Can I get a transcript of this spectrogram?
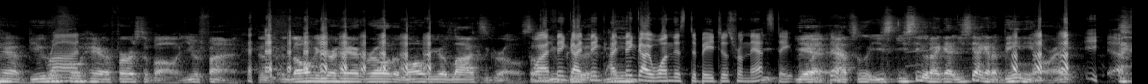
You have beautiful Ron. hair. First of all, you're fine. The, the longer your hair grow, the longer your locks grow. So Well, I think I think I think I won this debate just from that statement Yeah, right there. absolutely. You, you see what I got? You see I got a beanie on, right? yeah,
